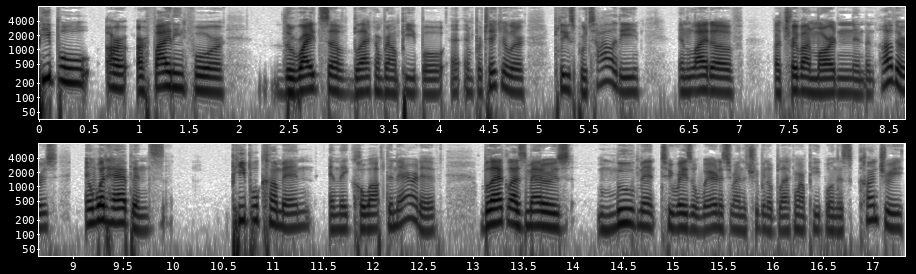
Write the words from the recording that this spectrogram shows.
people are, are fighting for the rights of black and brown people, in particular, police brutality, in light of uh, Trayvon Martin and, and others. And what happens? People come in and they co opt the narrative. Black Lives Matter's movement to raise awareness around the treatment of black and brown people in this country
